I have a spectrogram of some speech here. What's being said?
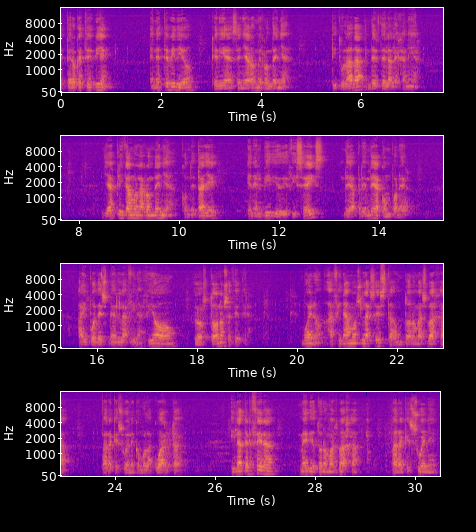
Espero que estéis bien. En este vídeo quería enseñaros mi rondeña, titulada Desde la lejanía. Ya explicamos la rondeña con detalle en el vídeo 16 de Aprende a componer. Ahí puedes ver la afinación, los tonos, etc. Bueno, afinamos la sexta un tono más baja para que suene como la cuarta y la tercera medio tono más baja para que suene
